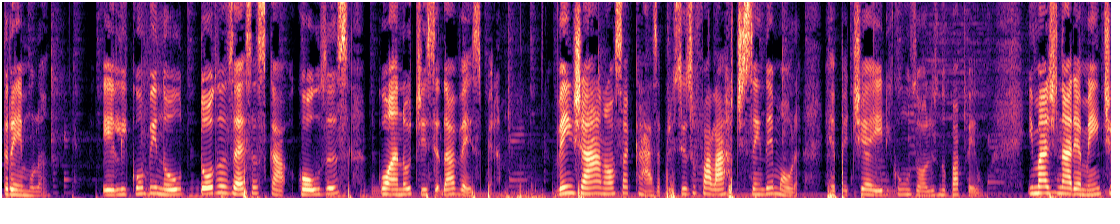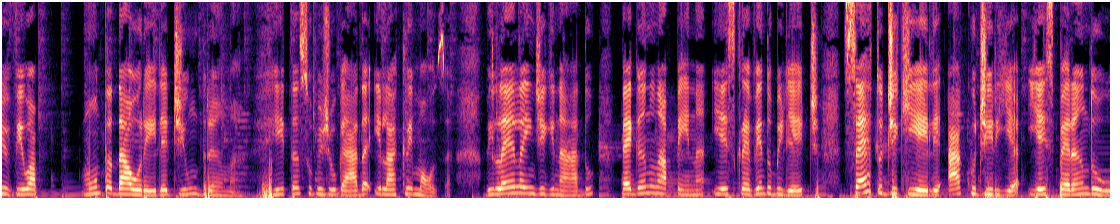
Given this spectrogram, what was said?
trêmula. Ele combinou todas essas coisas com a notícia da véspera. Vem já à nossa casa, preciso falar-te sem demora, repetia ele com os olhos no papel. Imaginariamente viu a monta da orelha de um drama, Rita subjugada e lacrimosa, Vilela indignado, pegando na pena e escrevendo o bilhete, certo de que ele acudiria e esperando-o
